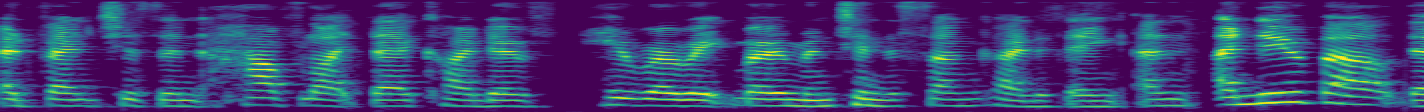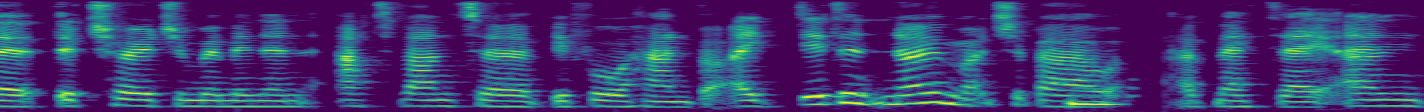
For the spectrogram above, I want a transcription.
adventures and have like their kind of heroic moment in the sun kind of thing. And I knew about the, the Trojan women and Atalanta beforehand, but I didn't know much about mm. Admete and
